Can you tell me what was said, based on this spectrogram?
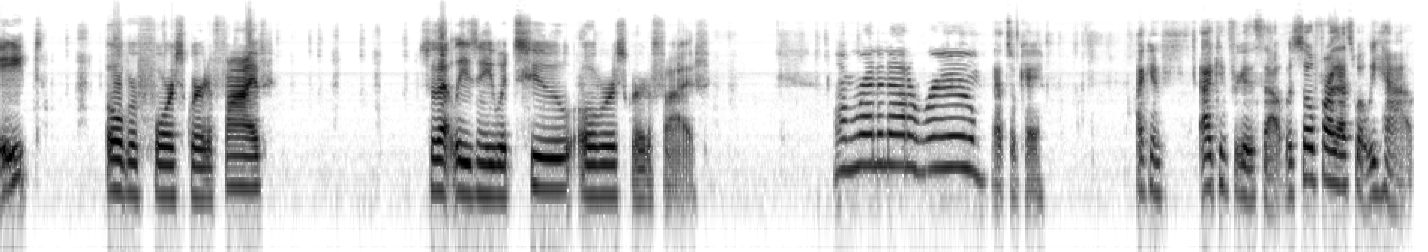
8 over 4 square root of 5. So that leaves me with 2 over square root of 5. I'm running out of room. That's okay. I can I can figure this out. But so far that's what we have.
